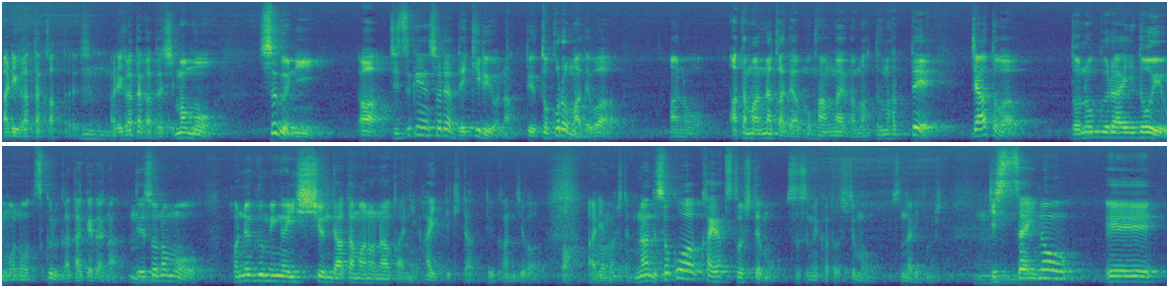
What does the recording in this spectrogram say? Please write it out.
ありがたかったです、うん、ありがたかったし、まあ、もうすぐにあ実現それはできるよなっていうところまではあの頭の中ではもう考えがまとまってじゃああとはどのぐらいどういうものを作るかだけだなって、うん、そのもう骨組みが一瞬で頭の中に入ってきたっていう感じはありました。なんでそこは開発としても進め方としてもすんなりいきました、うん、実際の、えー、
